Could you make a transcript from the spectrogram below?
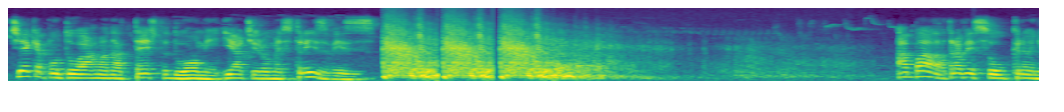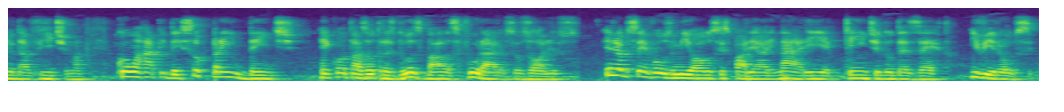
Jack apontou a arma na testa do homem e atirou mais três vezes. A bala atravessou o crânio da vítima com uma rapidez surpreendente, enquanto as outras duas balas furaram seus olhos. Ele observou os miolos se espalharem na areia quente do deserto e virou-se.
